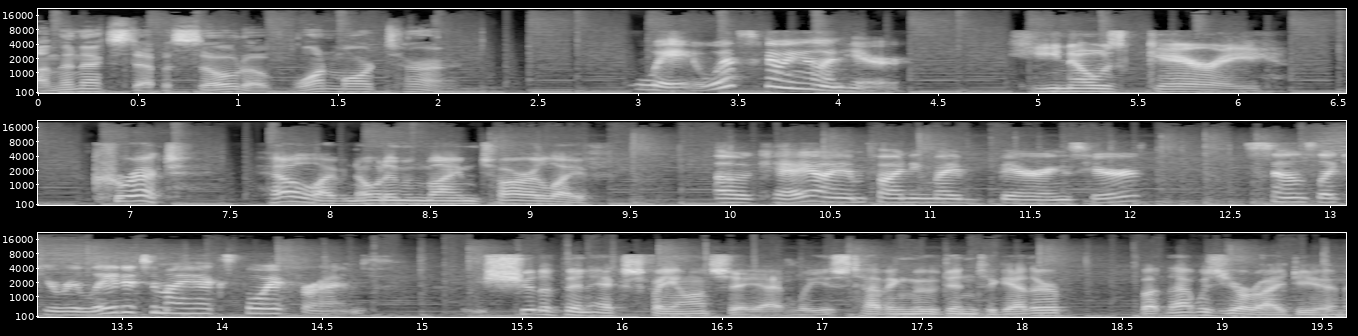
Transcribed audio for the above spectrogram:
On the next episode of One More Turn. Wait, what's going on here? He knows Gary. Correct. Hell, I've known him in my entire life. Okay, I am finding my bearings here. Sounds like you're related to my ex boyfriend. Should have been ex fiance at least, having moved in together, but that was your idea.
